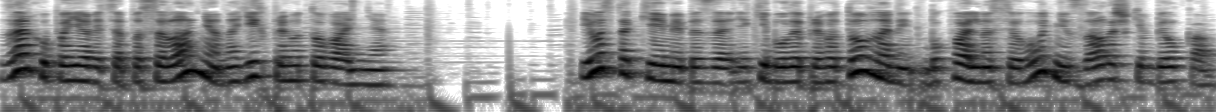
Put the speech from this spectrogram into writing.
Зверху появиться посилання на їх приготування. І ось такими безе, які були приготовлені буквально сьогодні з залишків білка.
